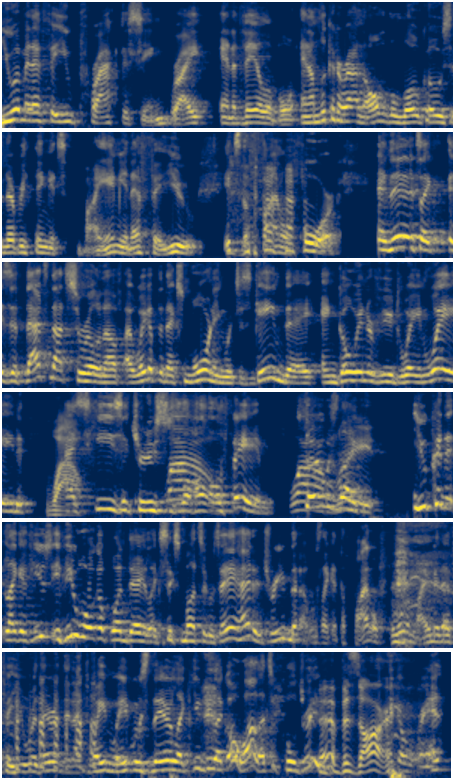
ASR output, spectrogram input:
UM and FAU practicing right right and available. And I'm looking around all the logos and everything. It's Miami and FAU. It's the Final Four. And then it's like, as if that's not surreal enough, I wake up the next morning, which is game day, and go interview Dwyane Wade wow. as he's introduced wow. to the Hall of Fame. Wow, so it was right. like you could like if you if you woke up one day like six months ago and say, hey, I had a dream that I was like at the final four, Miami and FAU were there, and then Dwyane Wade was there, like you'd be like, oh wow, that's a cool dream. Yeah, bizarre. Like a ran,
